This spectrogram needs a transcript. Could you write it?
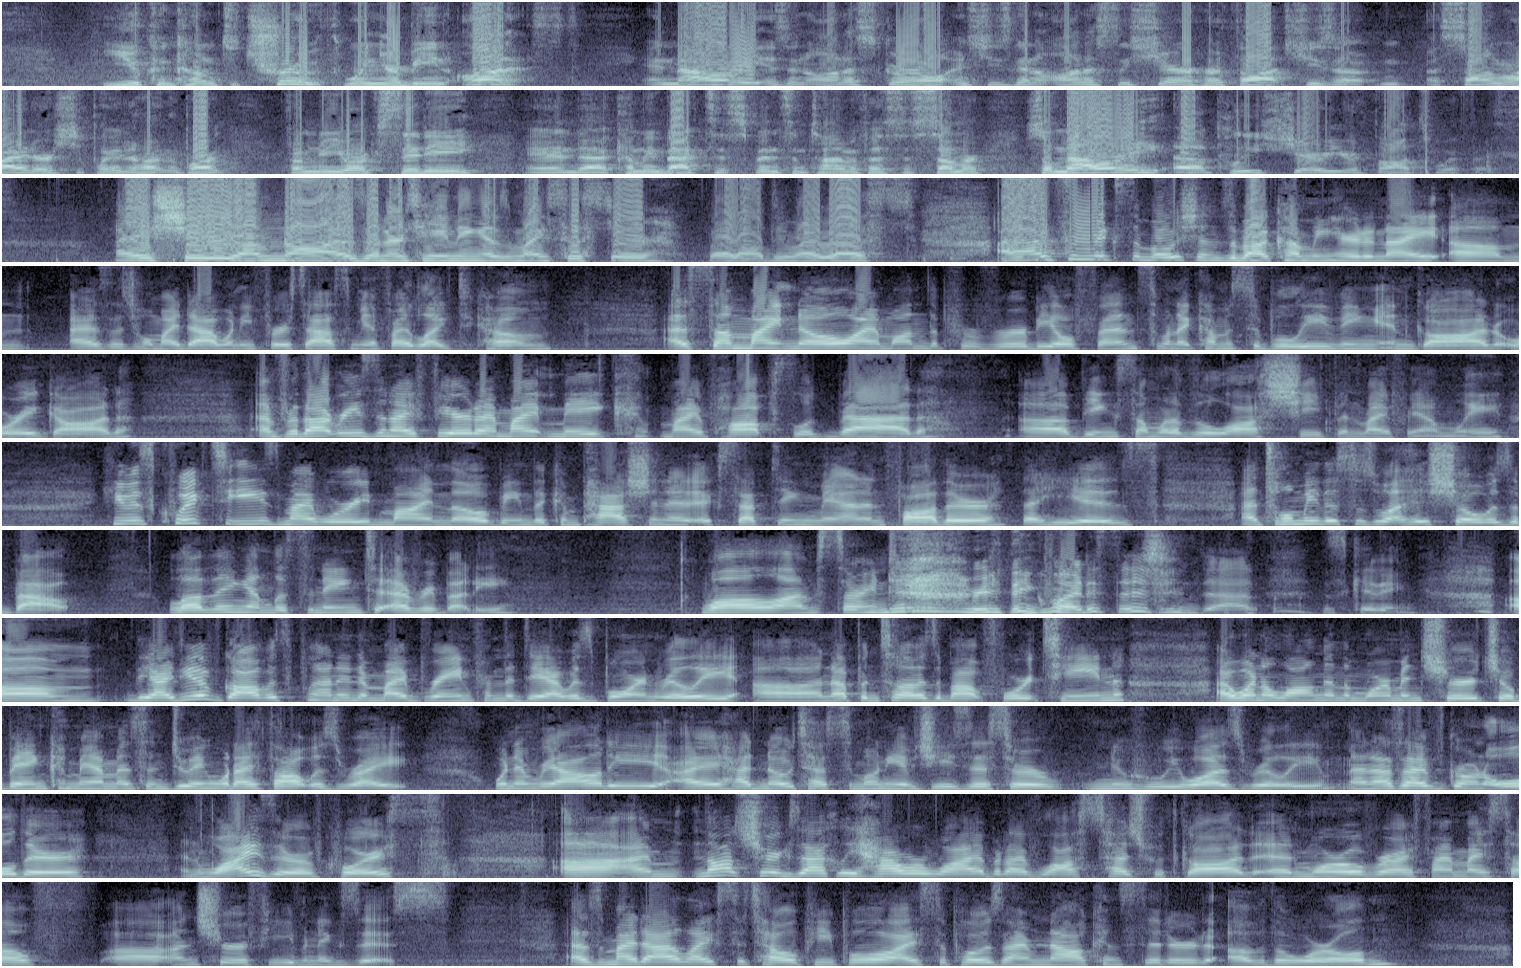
you can come to truth when you're being honest. And Mallory is an honest girl, and she's going to honestly share her thoughts. She's a, a, songwriter. She played at Heart in the Park from New York City and uh, coming back to spend some time with us this summer. So, Mallory, uh, please share your thoughts with us. I assure you I'm not as entertaining as my sister, but I'll do my best. I had some mixed emotions about coming here tonight. Um, as I told my dad when he first asked me if I'd like to come, As some might know, I'm on the proverbial fence when it comes to believing in God or a God. And for that reason, I feared I might make my pops look bad, uh, being somewhat of the lost sheep in my family. He was quick to ease my worried mind, though, being the compassionate, accepting man and father that he is, and told me this is what his show was about loving and listening to everybody. Well, I'm starting to rethink my decision, Dad. Just kidding. Um, the idea of God was planted in my brain from the day I was born, really. Uh, and up until I was about 14, I went along in the Mormon church, obeying commandments and doing what I thought was right, when in reality, I had no testimony of Jesus or knew who he was, really. And as I've grown older and wiser, of course, uh, I'm not sure exactly how or why, but I've lost touch with God. And moreover, I find myself uh, unsure if he even exists. As my dad likes to tell people, I suppose I'm now considered of the world.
